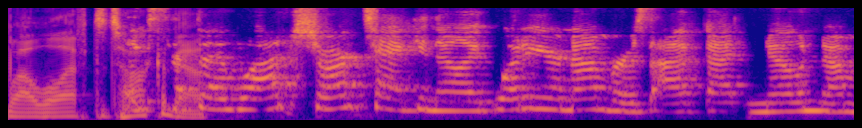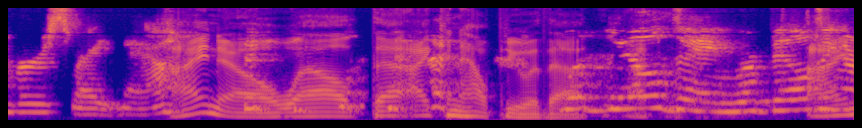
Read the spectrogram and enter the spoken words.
Well, we'll have to talk about. Except about. I watch Shark Tank and they're like, "What are your numbers?" I've got no numbers right now. I know. Well, that I can help you with that. We're building. We're building I our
